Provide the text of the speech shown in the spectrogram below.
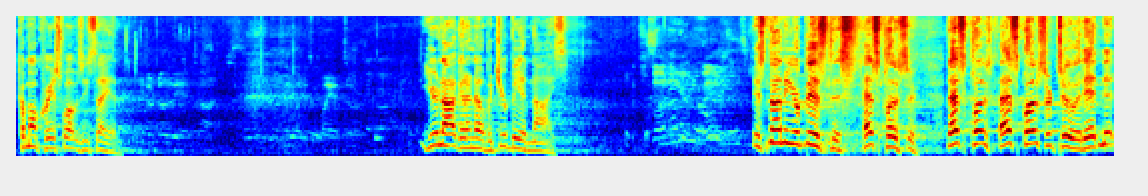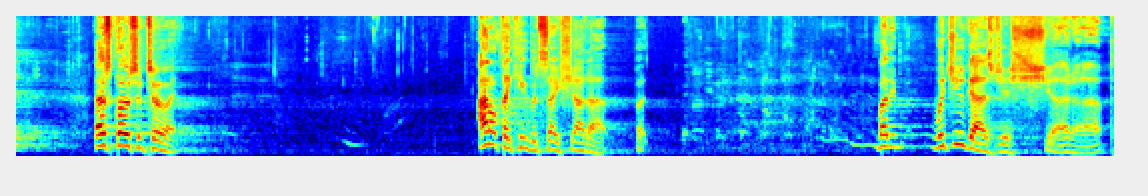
Come on, Chris, what was he saying? You're not going to know, but you're being nice. It's none of your business. That's closer. That's close. That's closer to it, isn't it? That's closer to it. I don't think he would say shut up, but but would you guys just shut up?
